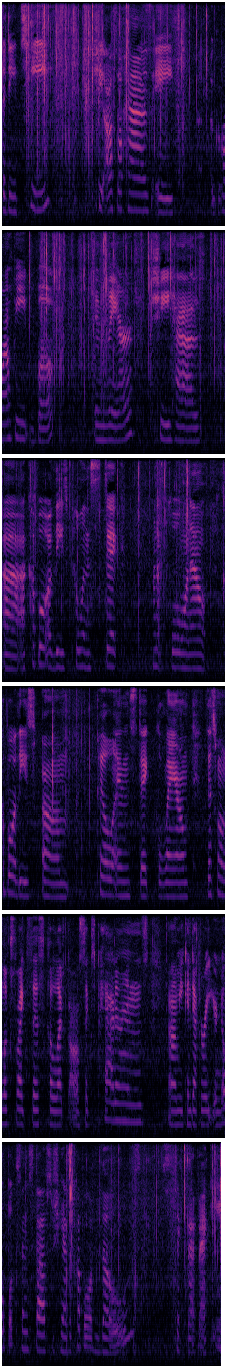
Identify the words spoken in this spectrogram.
the DT. She also has a, a grumpy book in there. She has uh, a couple of these pill and stick. I'm to pull one out. A couple of these um, pill and stick glam. This one looks like this collect all six patterns. Um, you can decorate your notebooks and stuff. So she has a couple of those. Stick that back in.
